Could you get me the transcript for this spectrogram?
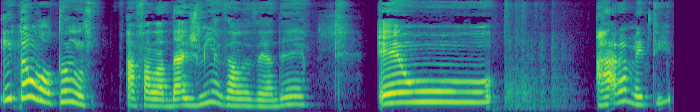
Então, voltando a falar das minhas aulas EAD, eu raramente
